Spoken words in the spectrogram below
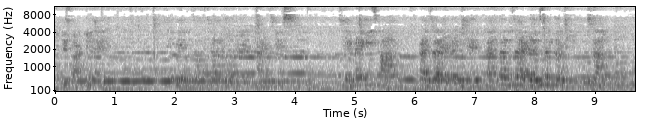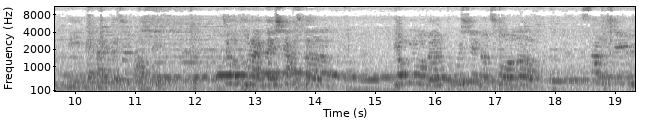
有第三句。今天张家有缘来结识，姐妹一场，但在人间，来站在人生的旅途上，你没来得及道别，就突然无限的错愕、伤心与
